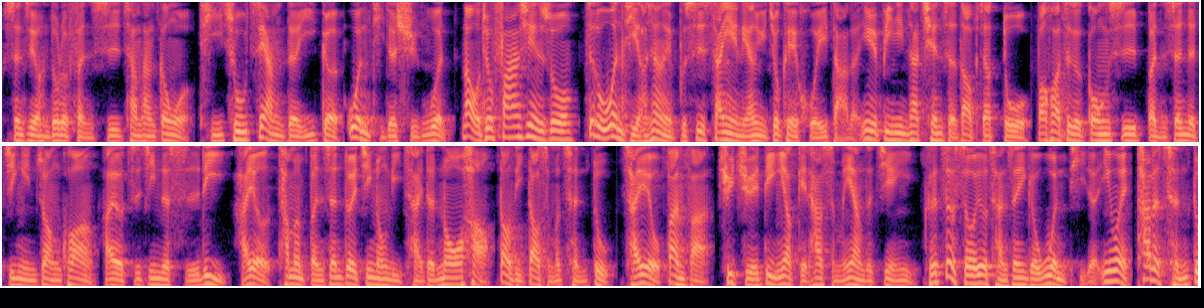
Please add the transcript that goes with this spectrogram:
甚至有很多的粉丝，常常跟我提出这样的一个问题的询问。那我就发现说，这个问题好像也不是三言两语就可以回答的，因为毕竟它牵扯到比较多，包括这个公司本身的经营状况，还有资金的实力，还有他们本身对金融理财的 know how 到底到什么程度，才有办法去决定要给他什么样的建议。可是这时候又产生一个问题了，因为他的程度。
